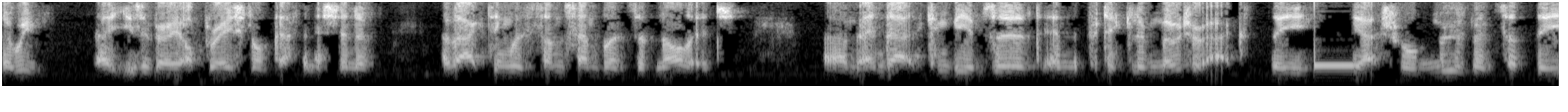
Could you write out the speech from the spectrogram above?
so we uh, use a very operational definition of, of acting with some semblance of knowledge. Um, and that can be observed in the particular motor acts, the, the actual movements of the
